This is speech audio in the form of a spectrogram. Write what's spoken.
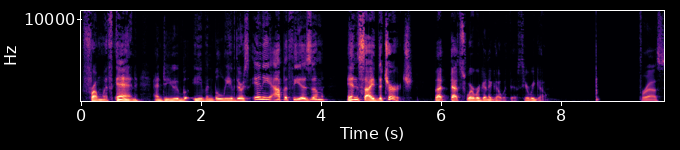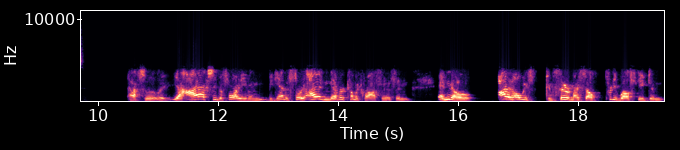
from within? And do you even believe there's any apatheism inside the church? That that's where we're going to go with this. Here we go. For us. Absolutely. Yeah, I actually before I even began the story, I had never come across this and and you know, I had always considered myself pretty well steeped in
